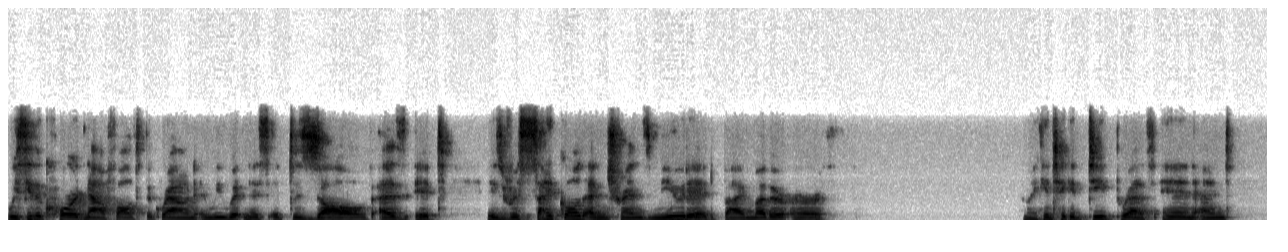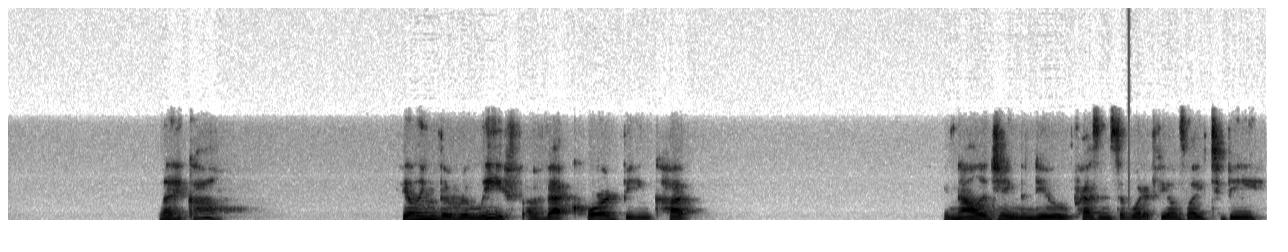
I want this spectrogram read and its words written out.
We see the cord now fall to the ground and we witness it dissolve as it is recycled and transmuted by Mother Earth. And we can take a deep breath in and let it go. Feeling the relief of that cord being cut acknowledging the new presence of what it feels like to be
